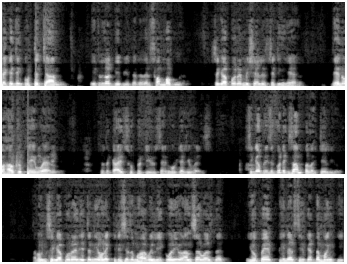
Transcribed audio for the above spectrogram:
প্যাকেজিং করতে চান it will not give you that সম্ভব না সিঙ্গাপুরে Michelle is sitting here they know how to pay well to the guys who produce and who delivers. Singapore is a good example, I tell you. এবং সিঙ্গাপুরে এটা নিয়ে অনেক ক্রিটিসিজম হয় when Lee Kuan Yew answer was that you pay peanuts, you get the monkey.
